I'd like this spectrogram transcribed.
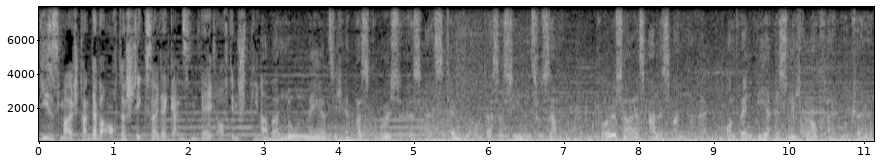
Dieses Mal stand aber auch das Schicksal der ganzen Welt auf dem Spiel. Aber nun nähert sich etwas Größeres als Templer und Assassinen zusammen. Größer als alles andere. Und wenn wir es nicht aufhalten können,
